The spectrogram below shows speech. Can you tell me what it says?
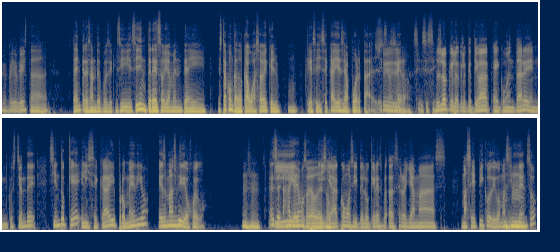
Ah, ok, ok. Está, está interesante, pues, de que sí, sí interesa, obviamente, ahí. Está con Kadokawa, sabe que, que si se cae esa puerta al Sí, sí, sí. extranjero. Sí, sí, sí. Es lo que, lo, que- lo que te iba a eh, comentar en cuestión de... Siento que el Isekai promedio es más videojuego. Ese- ajá, Y- ya habíamos hablado de Y eso. ya como si te lo quieres hacer ya más, más épico, digo, más intenso,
